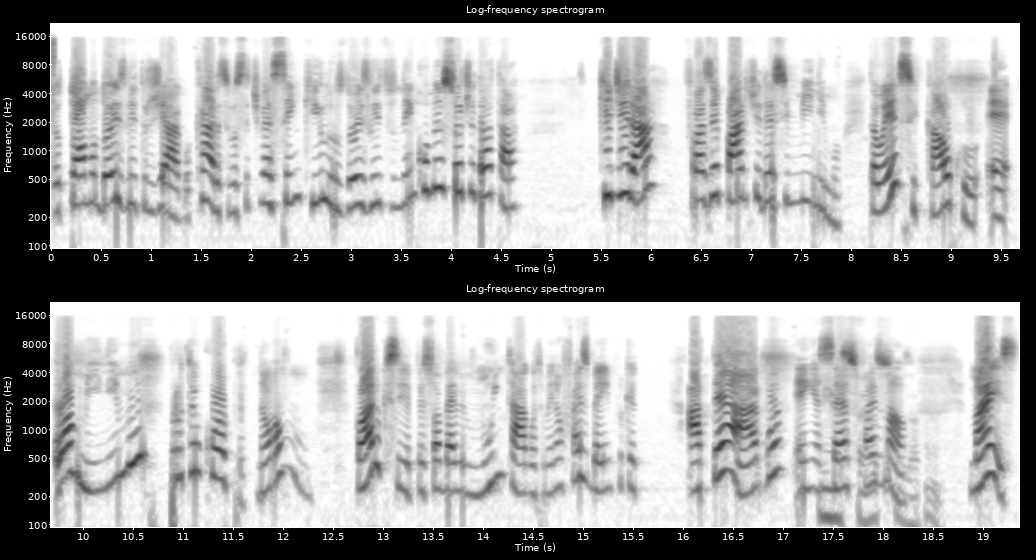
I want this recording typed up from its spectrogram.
eu tomo 2 litros de água? Cara, se você tiver 100 quilos, 2 litros nem começou a te hidratar. Que dirá fazer parte desse mínimo. Então, esse cálculo é o mínimo para o teu corpo. Não é um... Claro que se a pessoa bebe muita água também não faz bem, porque até a água em excesso, em excesso faz mal. Exatamente. Mas,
